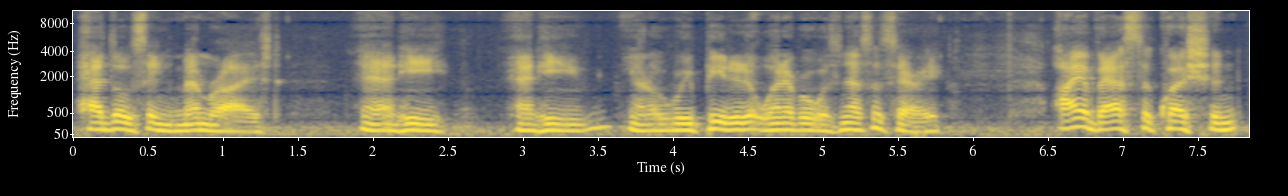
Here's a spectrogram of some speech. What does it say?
had those things memorized, and he and he you know repeated it whenever it was necessary. I have asked the question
